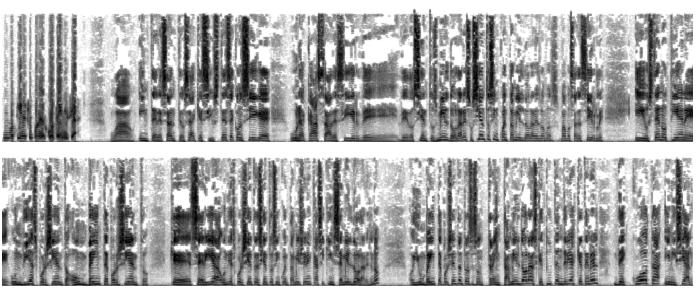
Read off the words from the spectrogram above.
no tiene que poner cuota inicial. Wow, interesante. O sea que si usted se consigue una casa, a decir, de, de 200 mil dólares o 150 mil dólares, vamos, vamos a decirle, y usted no tiene un 10% o un 20%, que sería un 10% de 150 mil, serían casi 15 mil dólares, ¿no? y un 20%, entonces son 30 mil dólares que tú tendrías que tener de cuota inicial.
